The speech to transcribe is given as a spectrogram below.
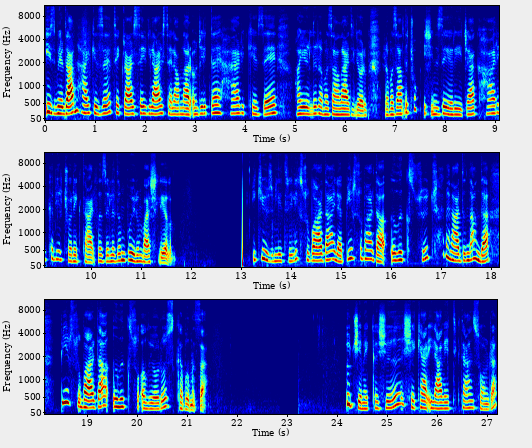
İzmir'den herkese tekrar sevgiler, selamlar. Öncelikle herkese hayırlı Ramazanlar diliyorum. Ramazanda çok işinize yarayacak harika bir çörek tarifi hazırladım. Buyurun başlayalım. 200 mililitrelik su bardağıyla 1 su bardağı ılık süt, hemen ardından da 1 su bardağı ılık su alıyoruz kabımıza. 3 yemek kaşığı şeker ilave ettikten sonra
